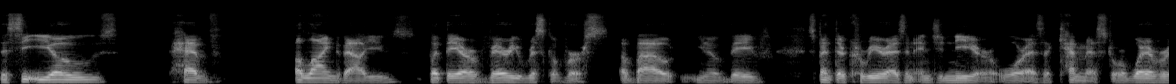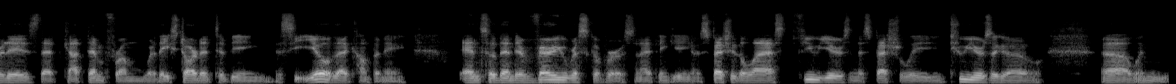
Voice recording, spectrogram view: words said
the ceos have aligned values but they are very risk averse about you know they've spent their career as an engineer or as a chemist or whatever it is that got them from where they started to being the ceo of that company and so then they're very risk averse and i think you know especially the last few years and especially two years ago uh, when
